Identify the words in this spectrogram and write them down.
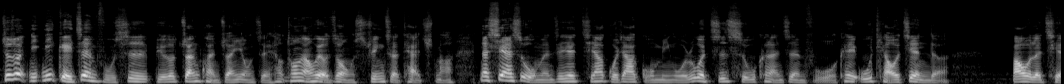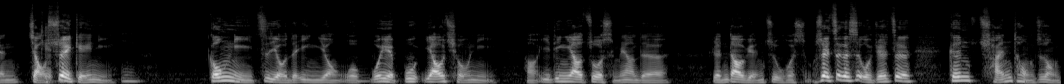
就是说你你给政府是比如说专款专用之类，通通常会有这种 strings attached 嘛。那现在是我们这些其他国家的国民，我如果支持乌克兰政府，我可以无条件的把我的钱缴税给你，嗯供你自由的应用，我我也不要求你哦一定要做什么样的人道援助或什么。所以这个是我觉得这个跟传统这种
